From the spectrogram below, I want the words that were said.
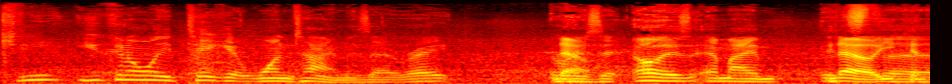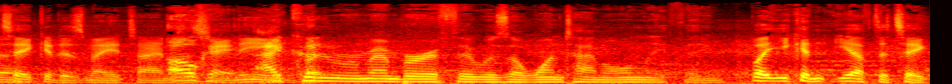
Can you you can only take it one time? Is that right? Or No. is it? Oh, is am I? no, you the- can take it as many times as you Okay, need. I couldn't remember if it was a one time only thing. But you can you have to take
